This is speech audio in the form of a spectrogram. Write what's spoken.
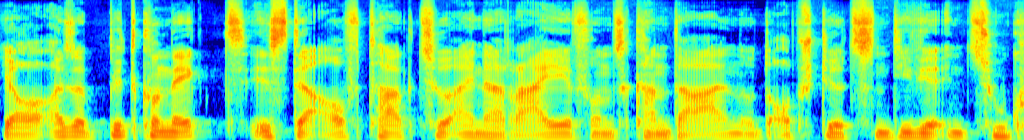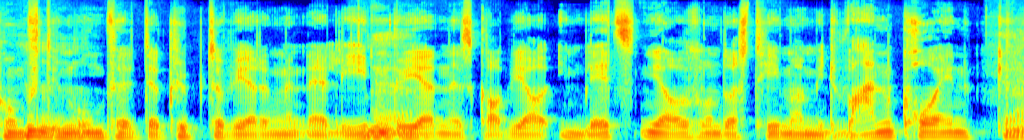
ja, also BitConnect ist der Auftakt zu einer Reihe von Skandalen und Abstürzen, die wir in Zukunft mhm. im Umfeld der Kryptowährungen erleben ja. werden. Es gab ja im letzten Jahr schon das Thema mit OneCoin. Genau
